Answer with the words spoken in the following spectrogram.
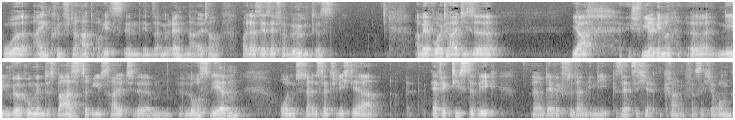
hohe Einkünfte hat, auch jetzt in, in seinem Rentenalter, weil er sehr, sehr vermögend ist. Aber er wollte halt diese ja, schwierigen äh, Nebenwirkungen des Basistarifs halt ähm, loswerden. Und dann ist natürlich der effektivste Weg äh, der Wechsel dann in die gesetzliche Krankenversicherung.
